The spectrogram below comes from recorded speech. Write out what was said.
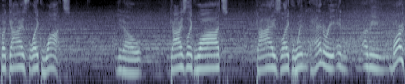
But guys like Watts, you know, guys like Watts, guys like Win- Henry, and I mean, Mark,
